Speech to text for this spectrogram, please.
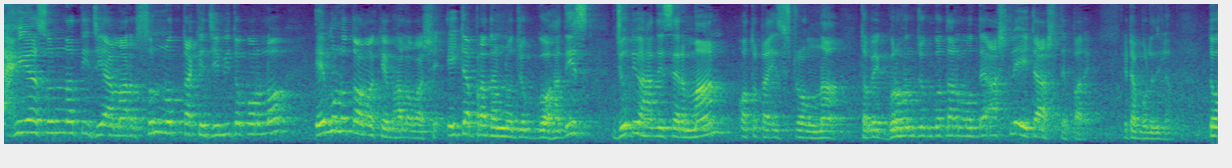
আহিয়া সুন্নতি যে আমার সুন্নতটাকে জীবিত করল, এ মূলত আমাকে ভালোবাসে। এইটা প্রাধান্যযোগ্য হাদিস। যদিও হাদিসের মান অতটা স্ট্রং না, তবে গ্রহণযোগ্যতার মধ্যে আসলে এটা আসতে পারে। এটা বলে দিলাম। তো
